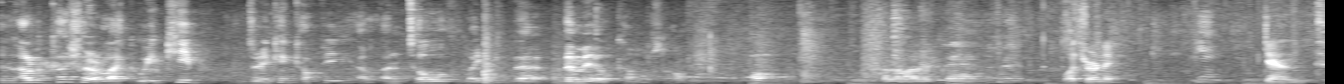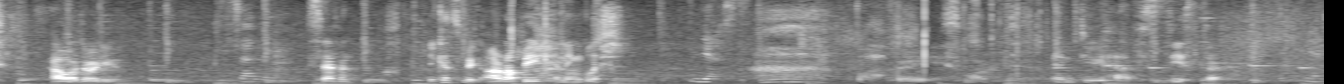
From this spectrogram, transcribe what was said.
In Arabic culture, like we keep drinking coffee uh, until like the the meal comes. Oh. What's your name? Yes. Gant. How old are you? Seven. Seven. You can speak Arabic and English. Yes. Wow, very smart. And do you have sister? Yes.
